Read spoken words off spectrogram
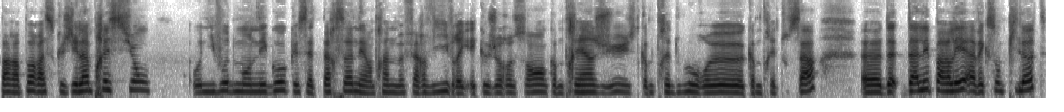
par rapport à ce que j'ai l'impression au niveau de mon ego que cette personne est en train de me faire vivre et, que je ressens comme très injuste, comme très douloureux, comme très tout ça, euh, d'aller parler avec son pilote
